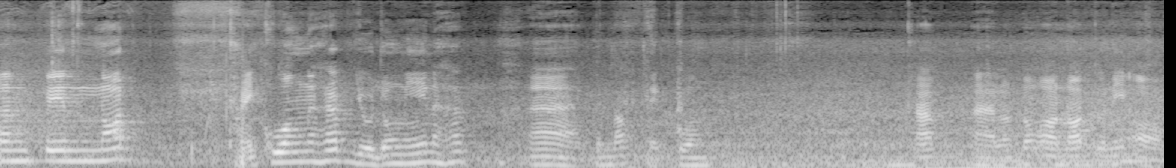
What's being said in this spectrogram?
มันเป็นน็อตไขควงนะครับ อยู่ตรงนี้นะครับ อ่า เป็นน็อตไขควง ครับ อ่า เราต้องเอาน็อตตัวนี้ออก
